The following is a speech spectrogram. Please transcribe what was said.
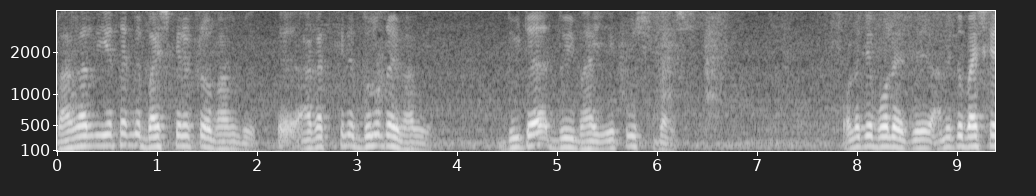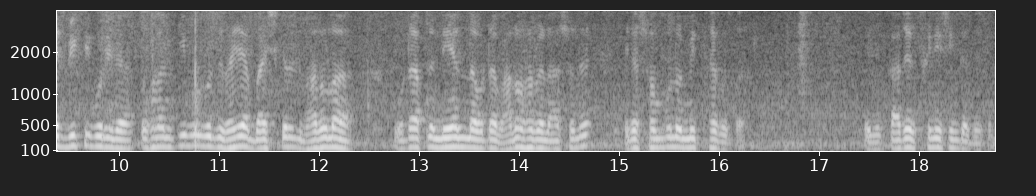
ভাঙার ইয়ে থাকলে বাইশ ক্যারেটটাও ভাঙবে। আঘাত খেলে দুটোটাই ভাঙে। দুইটা, দুই ভাই, একুশ, বাইশ। অনেকে বলে যে, আমি তো বাইশ ক্যারেট বিক্রি করি না। তখন আমি কি বলব যে, ভাইয়া, বাইশ ক্যারেট ভালো না। ওটা আপনি নেন না, ওটা ভালো হবে না। আসলে এটা সম্পূর্ণ মিথ্যা কথা। এই যে কাজের ফিনিশিংটা দেখুন।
